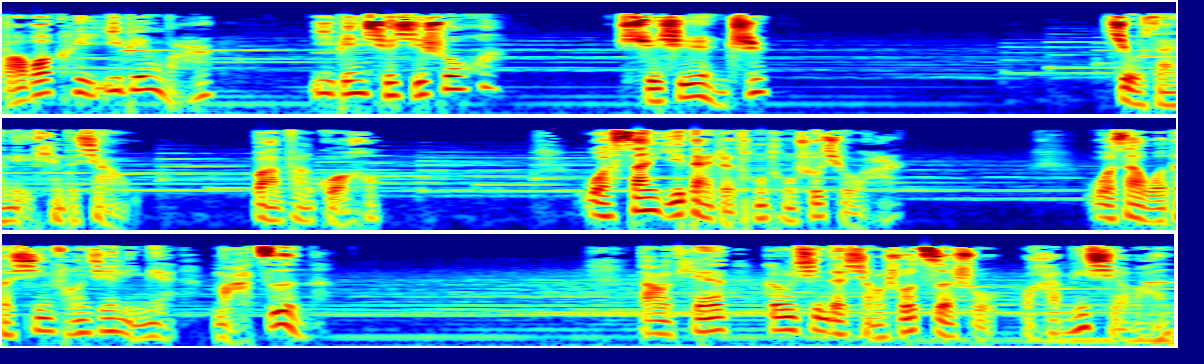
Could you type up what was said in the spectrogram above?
宝宝可以一边玩一边学习说话，学习认知。就在那天的下午，晚饭过后，我三姨带着彤彤出去玩，我在我的新房间里面码字呢。当天更新的小说字数我还没写完，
